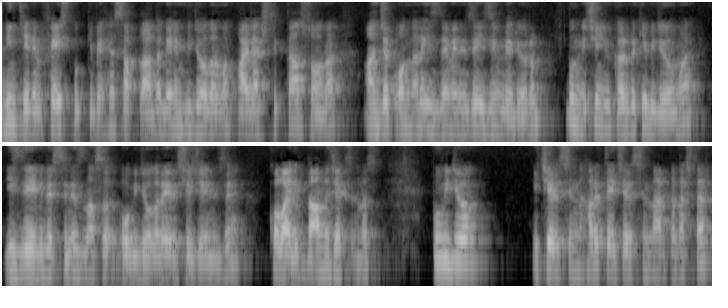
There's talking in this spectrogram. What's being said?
LinkedIn, Facebook gibi hesaplarda benim videolarımı paylaştıktan sonra ancak onları izlemenize izin veriyorum. Bunun için yukarıdaki videomu izleyebilirsiniz. Nasıl o videolara erişeceğinizi kolaylıkla anlayacaksınız. Bu video içerisinde, harita içerisinde arkadaşlar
